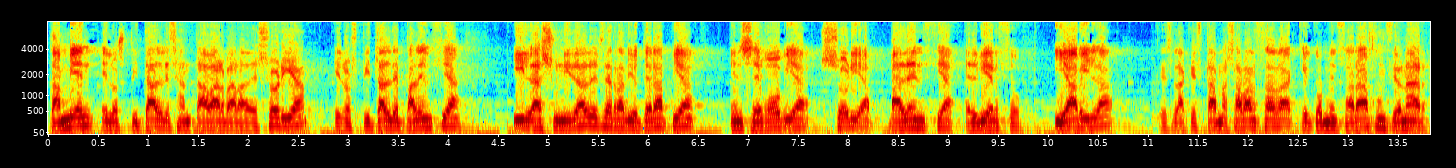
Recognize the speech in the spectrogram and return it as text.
También el Hospital de Santa Bárbara de Soria, el Hospital de Palencia y las unidades de radioterapia en Segovia, Soria, Palencia, El Bierzo y Ávila, que es la que está más avanzada, que comenzará a funcionar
